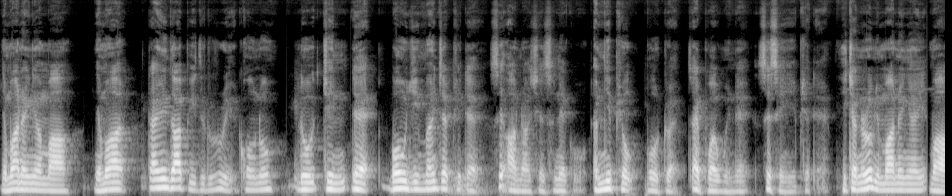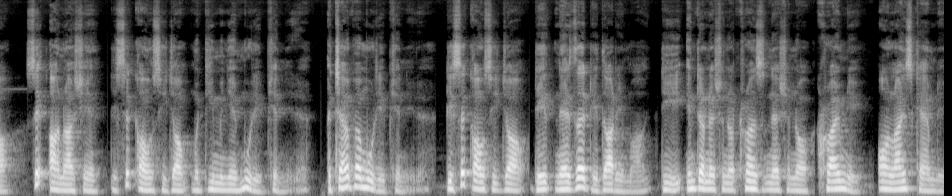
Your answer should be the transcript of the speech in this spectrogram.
မြန်မာနိုင်ငံမှာမြန်မာတိုင်းရင်းသားပြည်သူလူထုတွေအကုန်လုံးလိုချင်တဲ့ဘုံကြီးမှန်းချက်ဖြစ်တဲ့စစ်အာဏာရှင်စနစ်ကိုအမြင့်ဖြုတ်ဖို့အတွက်တိုက်ပွဲဝင်တဲ့စစ်စင်ရေးဖြစ်တယ်ဒီကျွန်တော်တို့မြန်မာနိုင်ငံမှာစစ်အာဏာရှင်ဒီစစ်ကောင်စီကြောင့်မတည်မငြိမ်မှုတွေဖြစ်နေတယ်အကြမ်းဖက်မှုတွေဖြစ်နေတယ်ဒီစစ်ကောင်စီကြောင့်ဒီနယ်စပ်ဒေသတွေမှာဒီ international transnational crime တွေ online scam တွေ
